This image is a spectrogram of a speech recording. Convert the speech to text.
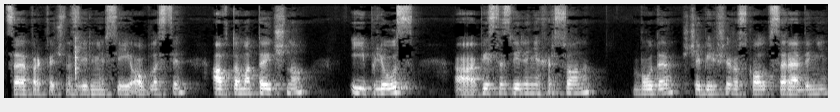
це практично звільнення всієї області автоматично. І плюс після звільнення Херсона буде ще більший розкол всередині,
